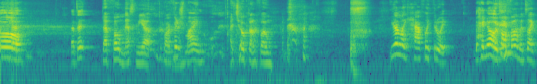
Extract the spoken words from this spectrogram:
Oh. that's it. That foam messed me up. Oh, I finished mine. I choked on foam. You got like halfway through it. I know, It's all dude. foam. It's like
